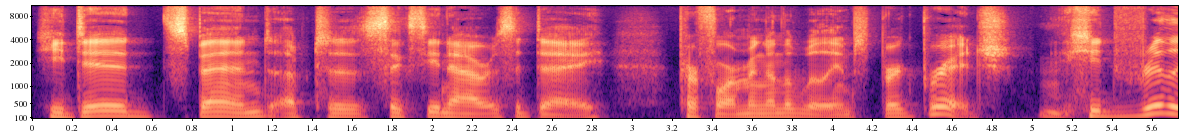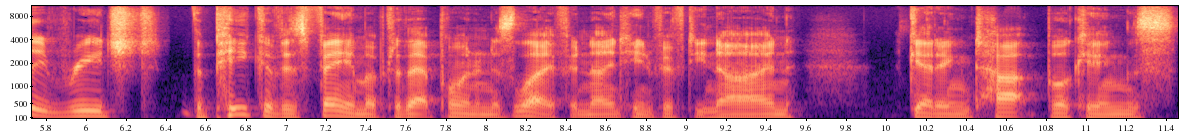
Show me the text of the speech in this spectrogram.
He did spend up to 16 hours a day performing on the Williamsburg Bridge. Mm. He'd really reached the peak of his fame up to that point in his life in 1959 getting top bookings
